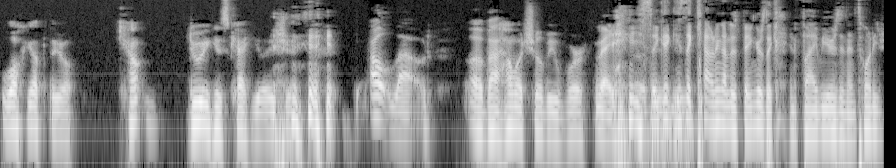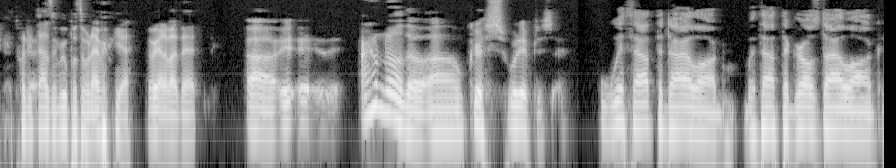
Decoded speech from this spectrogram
walking up the count, doing his calculations out loud about how much he'll be worth. Right. He's like, he's like counting on his fingers, like in five years and then 20 20,000 rupees or whatever. Yeah. I forgot about that. Uh, it, it, I don't know though. Um, Chris, what do you have to say? Without the dialogue, without the girl's dialogue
